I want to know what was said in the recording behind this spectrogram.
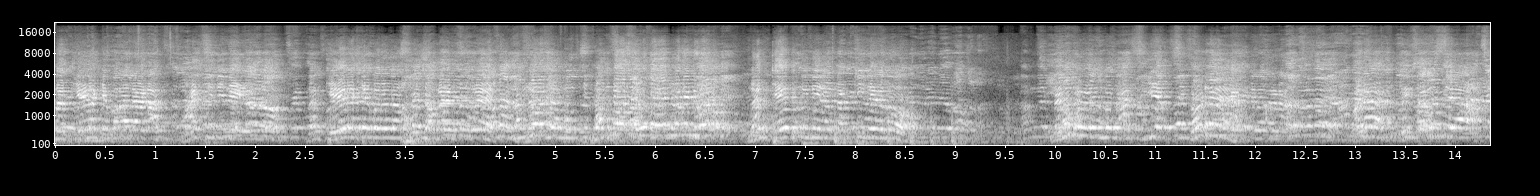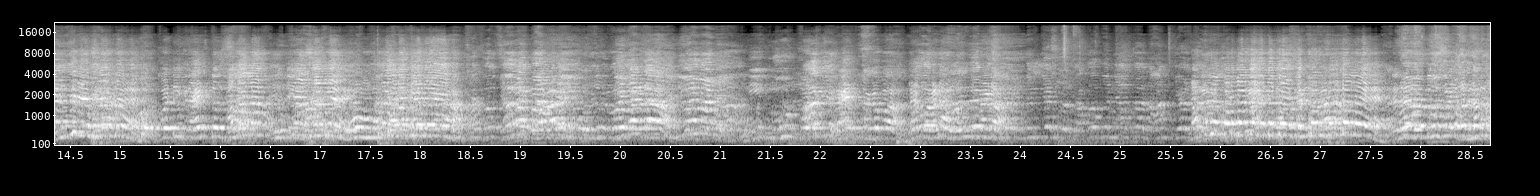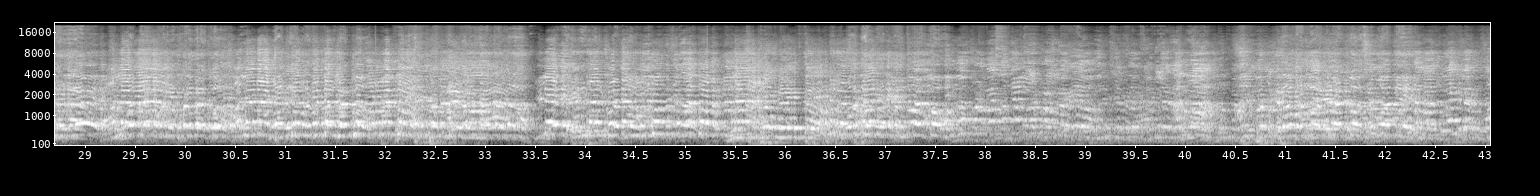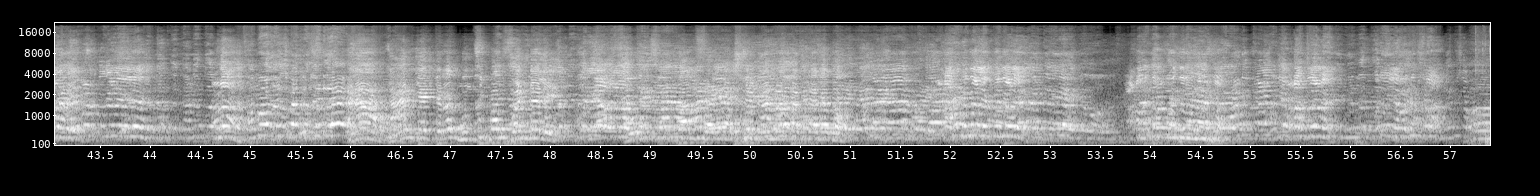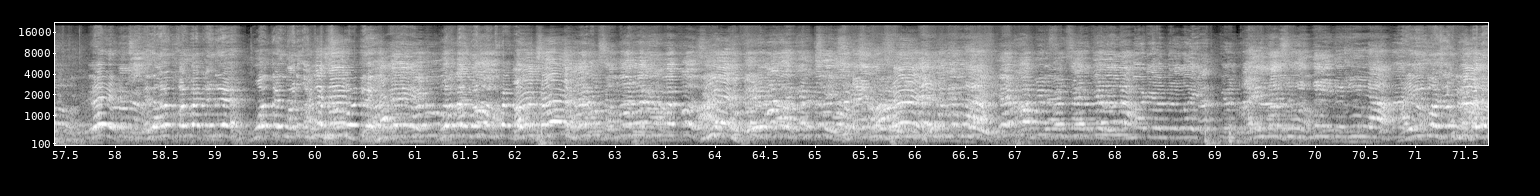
ನಾನ್ ಕೇಳಕ್ಕೆ ಬರಲ್ಲ, ಅಣ್ಣ. ಮಾಡ್ತಿದ್ದೀನಿ ನಾನು. ನಾನ್ ಕೇಳಕ್ಕೆ ಬರಲ್ಲ ಸ್ಪೆಷಲ್ ರೇಟ್ ನಾನ್ ಕೇಳ್ತೀನಿ ನಾನು ಅಕ್ಕಿದೆ ಅದು. ನಾನು ಸಿ ಎಫ್ ಸಿ 바이버전을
